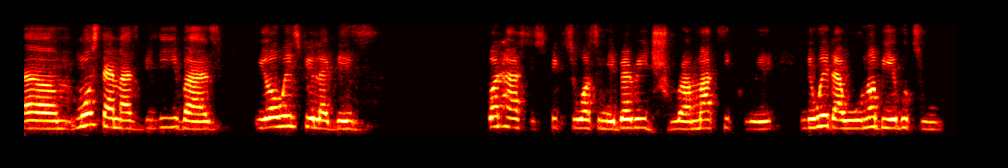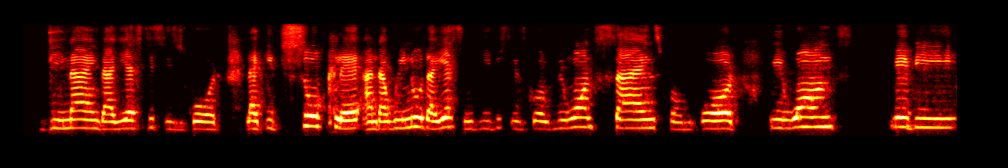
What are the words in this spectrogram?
um, most time as believers, we always feel like there's God has to speak to us in a very dramatic way, in the way that we will not be able to deny that yes, this is God. Like it's so clear, and that we know that yes, indeed, this is God. We want signs from God. We want maybe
